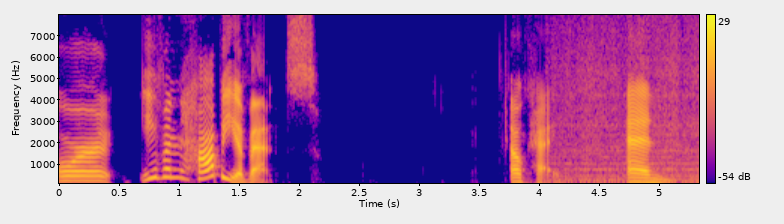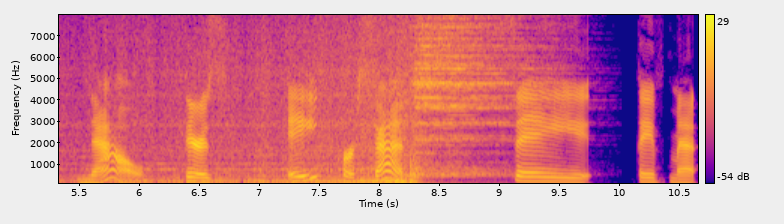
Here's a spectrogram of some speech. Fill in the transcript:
or even hobby events. Okay, and now there's 8% say they've met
